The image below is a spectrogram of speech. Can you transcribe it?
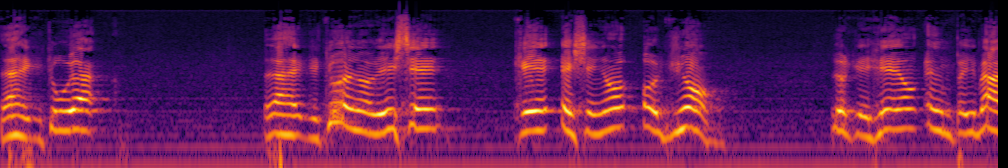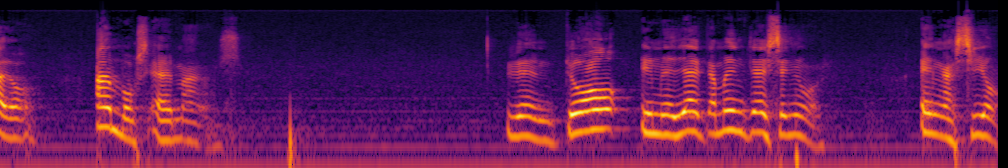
la escritura, la escritura nos dice que el Señor oyó lo que dijeron en privado ambos hermanos. Y entró inmediatamente el Señor en acción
